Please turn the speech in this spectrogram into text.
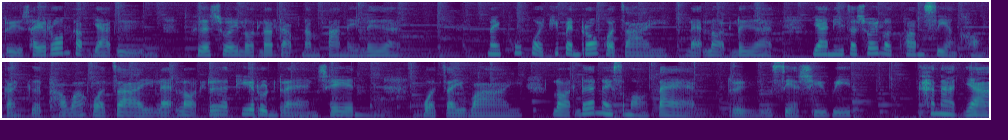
หรือใช้ร่วมกับยาอื่น เพื่อช่วยลดระดับน้ำตาลในเลือด ในผู้ป่วยที่เป็นโรคหัวใจและหลอดเลือด ยานี้จะช่วยลดความเสี่ยงของการเกิดภาวะหัวใจและหลอดเลือดที่รุนแรง เช่น หัวใจวาย หลอดเลือดในสมองแตก หรือเสียชีวิต ขนาดยา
